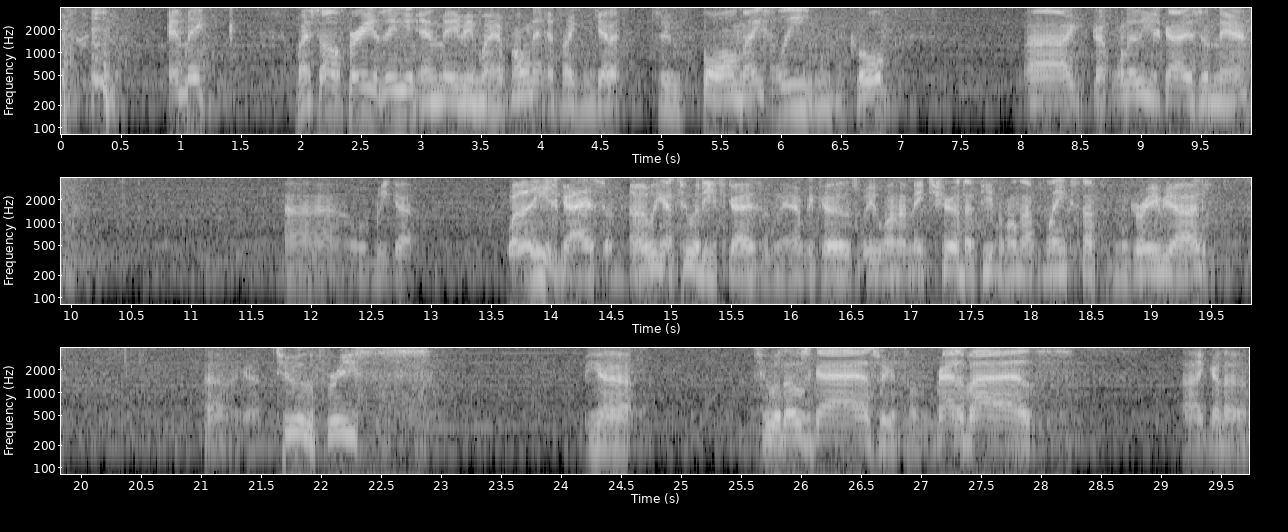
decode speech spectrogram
and make myself crazy and maybe my opponent if I can get it to fall nicely and cool. Uh, I got one of these guys in there. Uh, we got one of these guys. Uh, we got two of these guys in there because we want to make sure that people are not playing stuff in the graveyard. Uh, I got two of the priests. We got two of those guys. We got some Radivaz. I got a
